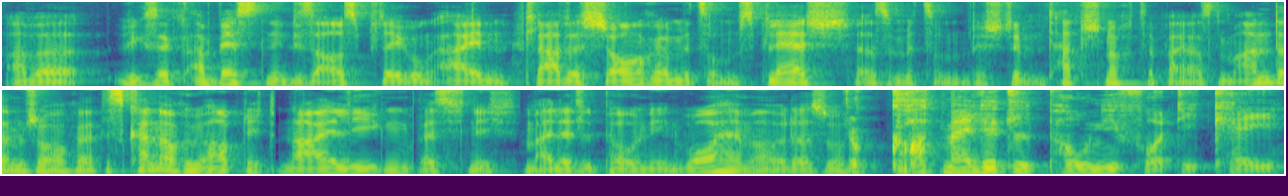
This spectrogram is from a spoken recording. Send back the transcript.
Aber wie gesagt, am besten in dieser Ausprägung ein klares Genre mit so einem Splash, also mit so einem bestimmten Touch noch dabei aus einem anderen Genre. Das kann auch überhaupt nicht nahe liegen, weiß ich nicht, My Little Pony in Warhammer oder so. Oh Gott, My Little Pony 40k.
